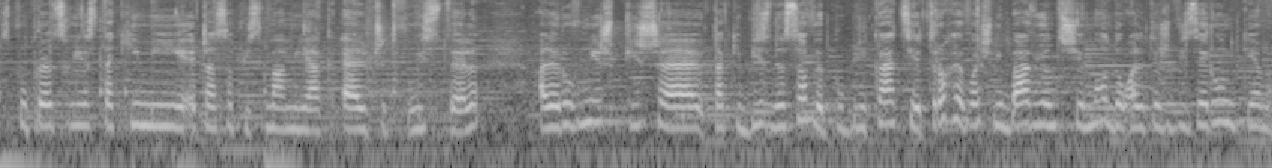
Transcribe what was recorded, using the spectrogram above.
Współpracuje z takimi czasopismami jak Elle czy Twój Styl, ale również pisze takie biznesowe publikacje, trochę właśnie bawiąc się modą, ale też wizerunkiem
